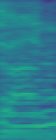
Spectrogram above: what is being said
sunshine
